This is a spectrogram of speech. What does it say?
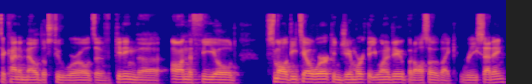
to kind of meld those two worlds of getting the on the field small detail work and gym work that you want to do, but also like resetting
